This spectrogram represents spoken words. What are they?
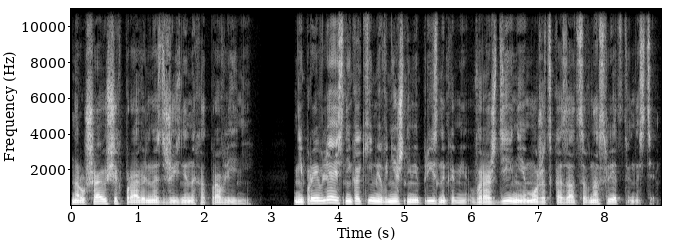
нарушающих правильность жизненных отправлений. Не проявляясь никакими внешними признаками, вырождение может сказаться в наследственности –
